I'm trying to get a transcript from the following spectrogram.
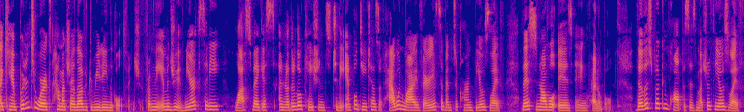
I can't put into words how much I loved reading The Goldfinch, from the imagery of New York City, Las Vegas, and other locations to the ample details of how and why various events occur in Theo's life. This novel is incredible. Though this book encompasses much of Theo's life,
